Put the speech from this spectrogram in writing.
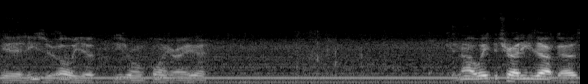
Yeah, these are. Oh, yeah, these are on point right here. Cannot wait to try these out, guys.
